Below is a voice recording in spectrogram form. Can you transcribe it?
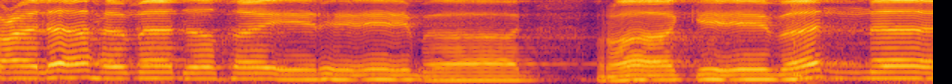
على أحمد خير من راكب النجائب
